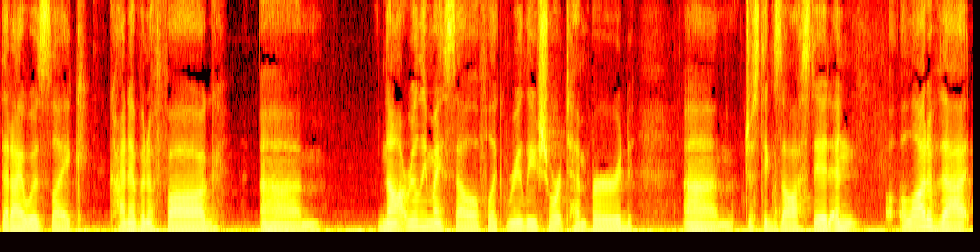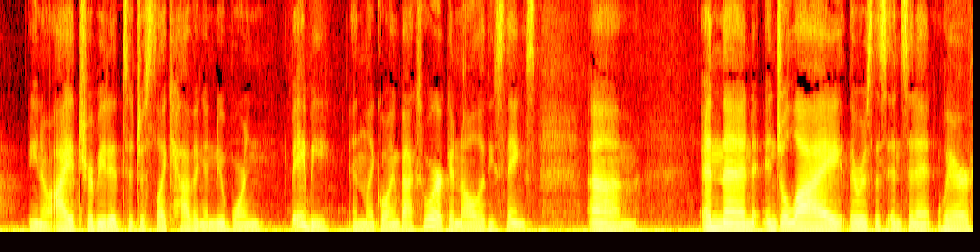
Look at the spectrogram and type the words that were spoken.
that I was like kind of in a fog, um, not really myself, like really short tempered, um, just exhausted. And a lot of that, you know, I attributed to just like having a newborn baby and like going back to work and all of these things. Um, and then in July, there was this incident where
